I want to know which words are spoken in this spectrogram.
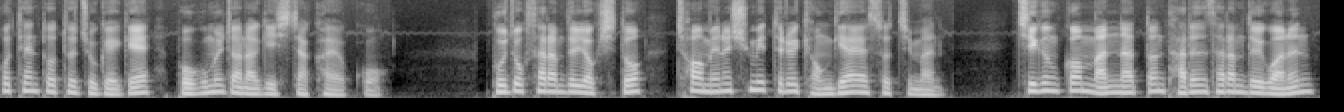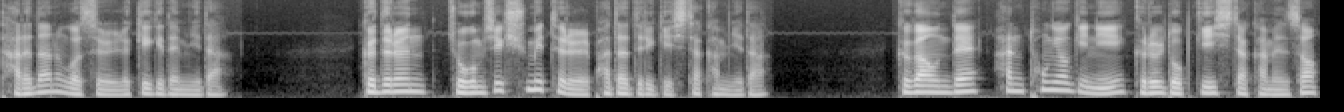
호텐토트족에게 복음을 전하기 시작하였고 부족 사람들 역시도 처음에는 슈미트를 경계하였었지만 지금껏 만났던 다른 사람들과는 다르다는 것을 느끼게 됩니다. 그들은 조금씩 슈미트를 받아들이기 시작합니다. 그 가운데 한 통역인이 그를 돕기 시작하면서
